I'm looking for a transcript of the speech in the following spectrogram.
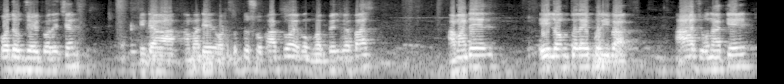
পদক জয় করেছেন। এটা আমাদের অত্যন্ত সৌভাগ্য এবং গর্বের ব্যাপার। আমাদের এই লংতরাই পরিবার আজ ওনাকে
